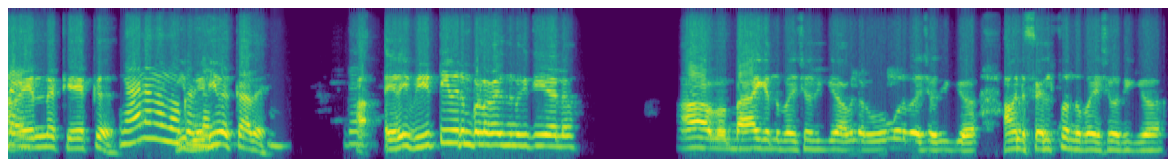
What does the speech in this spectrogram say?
പറയുന്ന കേക്ക് വെടി വെക്കാതെ. എടീ വീട്ടിൽ വരുമ്പോഴുള്ള കാര്യം നമുക്ക് ചെയ്യാലോ? ആ ബാഗ് ഒന്ന് പരിശോധിക്കുക അവന്റെ റൂം ഒന്ന് പരിശോധിക്കുക അവന്റെ സെൽഫ് ഒന്ന് പരിശോധിക്കുക.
